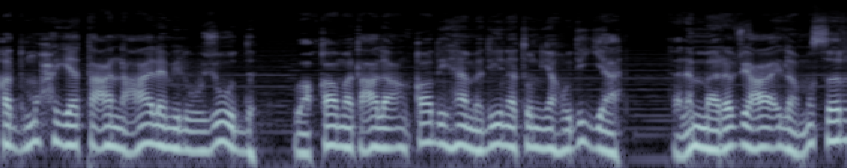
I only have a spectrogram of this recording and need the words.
قد محيت عن عالم الوجود وقامت على أنقاضها مدينة يهودية. فلما رجع إلى مصر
